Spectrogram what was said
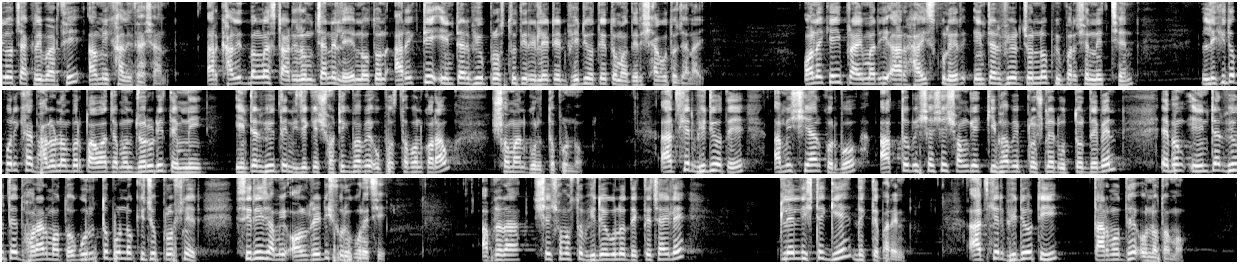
প্রিয় চাকরিপ্রার্থী, আমি খালিদ হাসান। আর খালিদ বাংলা স্টাডি রুম চ্যানেলে নতুন আরেকটি ইন্টারভিউ প্রস্তুতি রিলেটেড ভিডিওতে তোমাদের স্বাগত জানাই। অনেকেই প্রাইমারি আর হাই স্কুলের ইন্টারভিউর জন্য প্রিপারেশন নিচ্ছেন। লিখিত পরীক্ষায় ভালো নম্বর পাওয়া যেমন জরুরি, তেমনি ইন্টারভিউতে নিজেকে সঠিকভাবে উপস্থাপন করাও সমান গুরুত্বপূর্ণ। আজকের ভিডিওতে আমি শেয়ার করব আত্মবিশ্বাসের সঙ্গে কীভাবে প্রশ্নের উত্তর দেবেন এবং ইন্টারভিউতে ধরার মতো গুরুত্বপূর্ণ কিছু প্রশ্নের সিরিজ আমি অলরেডি শুরু করেছি। আপনারা সেই সমস্ত ভিডিওগুলো দেখতে চাইলে প্লেলিস্টে গিয়ে দেখতে পারেন। আজকের ভিডিওটি তার মধ্যে অন্যতম।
